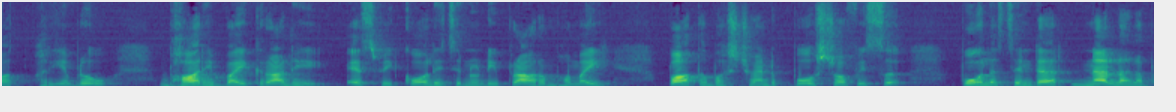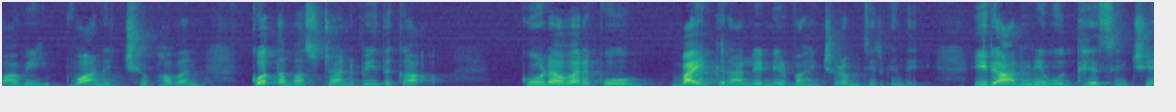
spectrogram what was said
ఆధ్వర్యంలో భారీ బైక్ ర్యాలీ ఎస్వి కాలేజీ నుండి ప్రారంభమై పాత బస్టాండ్ పోస్ట్ ఆఫీస్ పూల సెంటర్ నల్లాలబావి వాణిజ్య భవన్ కొత్త బస్టాండ్ మీదుగా కూడా వరకు బైక్ ర్యాలీ నిర్వహించడం జరిగింది. ఈ ర్యాలీని ఉద్దేశించి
